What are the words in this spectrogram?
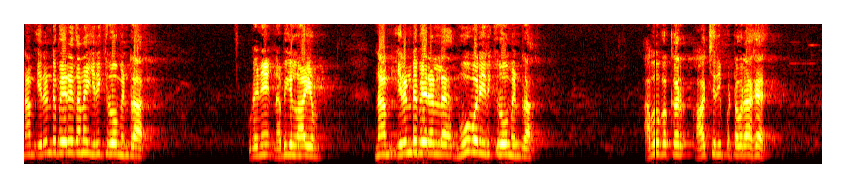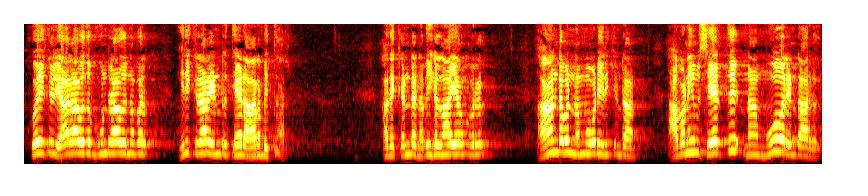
நாம் இரண்டு பேரே தானே இருக்கிறோம் என்றார். உடனே நபிகள் நாயம் நாம் இரண்டு பேர் அல்ல மூவர் இருக்கிறோம் என்றார். அபுபக்கர் ஆச்சரியப்பட்டவராக கோயிலுக்குள் யாராவது மூன்றாவது நபர் இருக்கிறார் என்று தேட ஆரம்பித்தார். அதை கண்ட நபிகள் நாயகம் அவர்கள் ஆண்டவன் நம்மோடு இருக்கின்றான் அவனையும் சேர்த்து நாம் மூவர் என்றார்கள்.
